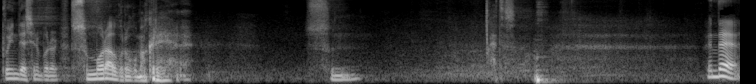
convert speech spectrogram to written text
부인 되시는 분을 순모라고 그러고 막 그래. 순. 하여튼 근데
